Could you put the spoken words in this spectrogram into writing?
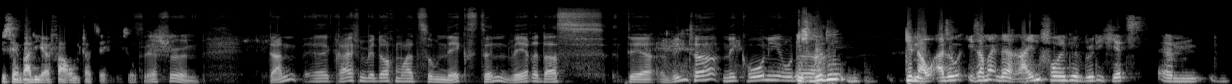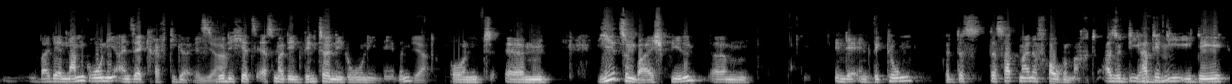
bisher war die Erfahrung tatsächlich so. Sehr schön. Dann äh, greifen wir doch mal zum nächsten. Wäre das der Winter Necroni oder? Ich würde Genau, also ich sag mal, in der Reihenfolge würde ich jetzt, ähm, weil der Namgroni ein sehr kräftiger ist, ja. würde ich jetzt erstmal den Winter Negroni nehmen. Ja. Und ähm, hier zum Beispiel ähm, in der Entwicklung, das, das hat meine Frau gemacht. Also die hatte mhm. die Idee,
